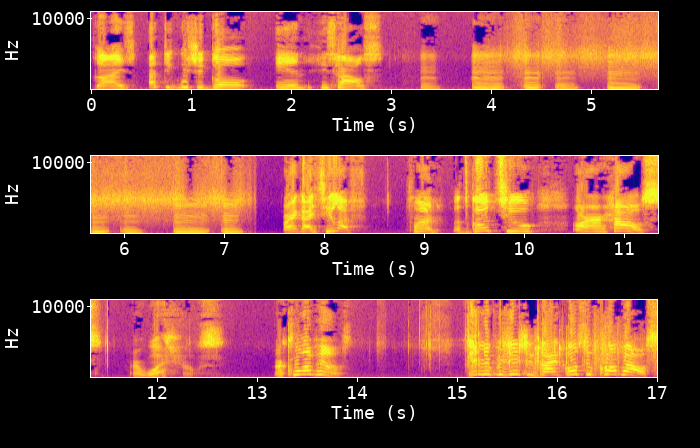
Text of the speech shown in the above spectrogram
Guys, I think we should go in his house. Alright guys, he left. Come on, let's go to our house. Our what house? Our clubhouse. Get in position, guys. Go to clubhouse.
